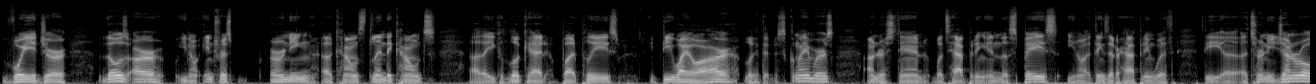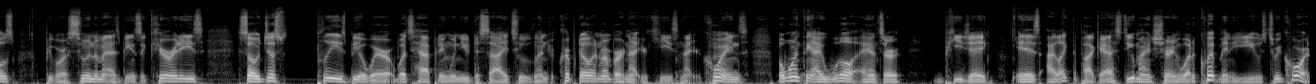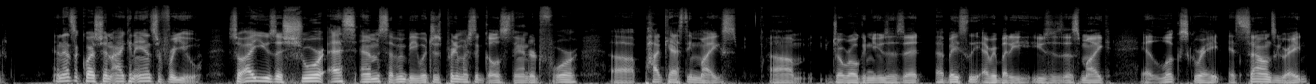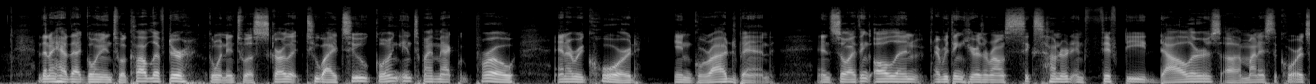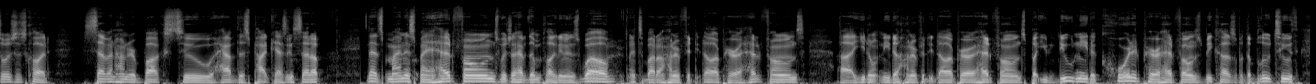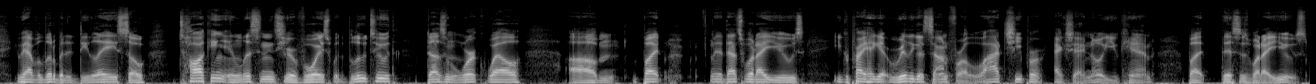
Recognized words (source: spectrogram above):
Voyager, those are, you know, interest earning accounts, lend accounts uh, that you could look at. But please, DYOR, look at the disclaimers, understand what's happening in the space, you know, things that are happening with the uh, attorney generals. People are suing them as being securities. So just please be aware of what's happening when you decide to lend your crypto. And remember, not your keys, not your coins. But one thing I will answer, PJ, is I like the podcast. Do you mind sharing what equipment you use to record? And that's a question I can answer for you. So I use a Shure SM7B, which is pretty much the gold standard for uh, podcasting mics. Um, Joe Rogan uses it. Uh, basically, everybody uses this mic. It looks great. It sounds great. And then I have that going into a Cloudlifter, going into a Scarlett 2i2, going into my MacBook Pro, and I record in GarageBand. And so I think all in, everything here is around $650 uh, minus the cord. So let's just call it 700 bucks to have this podcasting set up. That's minus my headphones, which I have them plugged in as well. It's about a $150 pair of headphones. Uh, you don't need a $150 pair of headphones, but you do need a corded pair of headphones because with the Bluetooth, you have a little bit of delay. So talking and listening to your voice with Bluetooth doesn't work well. Um, but that's what I use. You could probably get really good sound for a lot cheaper. Actually, I know you can, but this is what I use.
